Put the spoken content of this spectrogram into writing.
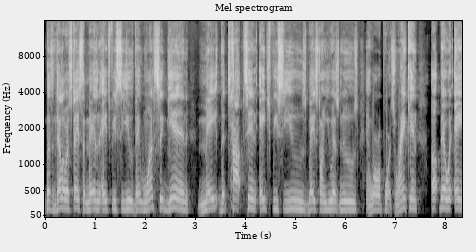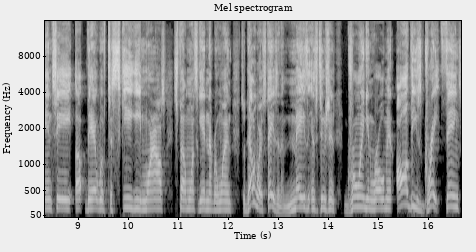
Listen, Delaware State's amazing HBCU. They once again made the top 10 HBCUs based on U.S. News and World Report's ranking. Up there with A&T, up there with Tuskegee, Morehouse. Spell once again number one. So Delaware State is an amazing institution, growing enrollment, all these great things.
